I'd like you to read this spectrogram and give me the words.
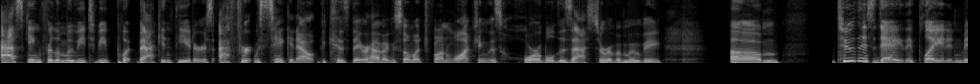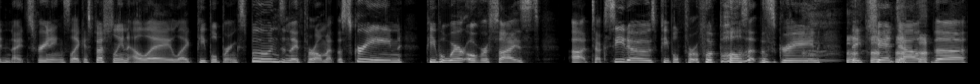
asking for the movie to be put back in theaters after it was taken out because they were having so much fun watching this horrible disaster of a movie. Um to this day they play it in midnight screenings like especially in LA like people bring spoons and they throw them at the screen. People wear oversized uh, tuxedos. People throw footballs at the screen. They chant out the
